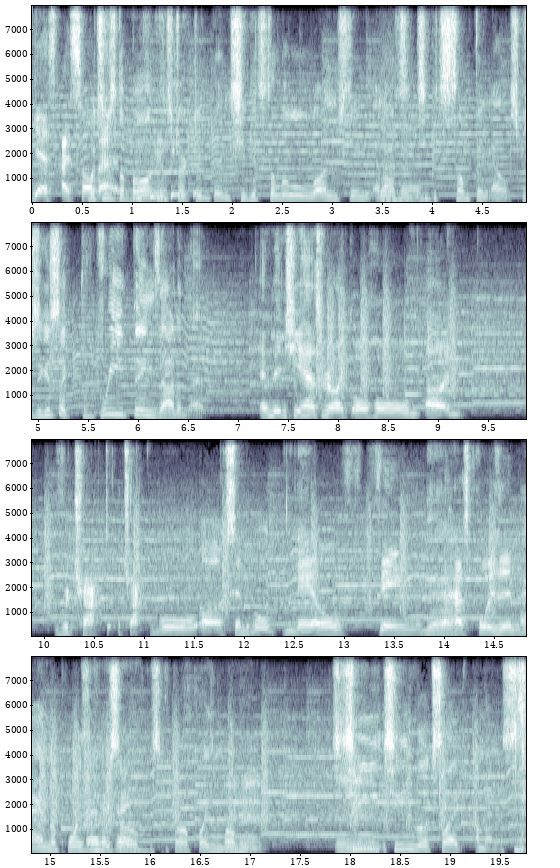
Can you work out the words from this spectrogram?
yes, I saw that. which that. is the boa constrictor thing. She gets the little lunge thing, and I Mhm. think she gets something else. But she gets like three things out of that. And then she has her like a whole uh, retract retractable uh, extendable nail thing Yeah. that has poison. And the poison Everything. herself. Throw a poison bubble. Mhm. She Mhm. she looks like a menace.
